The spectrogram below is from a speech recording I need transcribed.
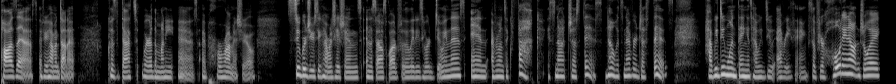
pause this if you haven't done it because that's where the money is. I promise you super juicy conversations in the Style Squad for the ladies who are doing this. And everyone's like, fuck, it's not just this. No, it's never just this. How we do one thing is how we do everything. So if you're holding out joy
